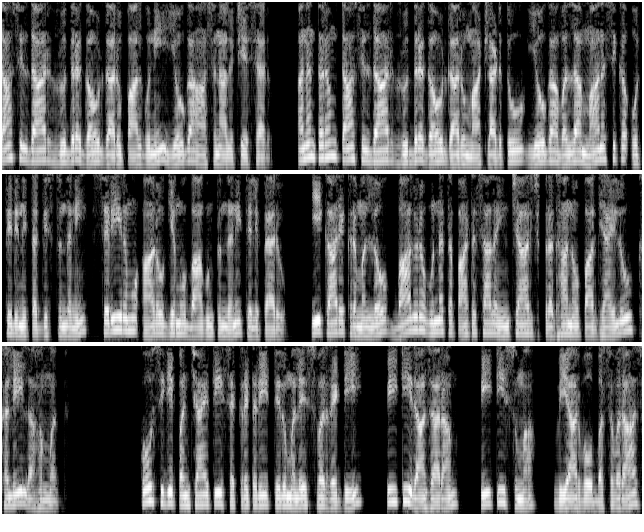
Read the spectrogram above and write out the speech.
తహసీల్దార్ రుద్ర గౌడ్ గారు పాల్గొని యోగా ఆసనాలు చేశారు. అనంతరం తహసీల్దార్ రుద్రగౌడ్ గారు మాట్లాడుతూ యోగా వల్ల మానసిక ఒత్తిడిని తగ్గిస్తుందని శరీరము ఆరోగ్యము బాగుంటుందని తెలిపారు. ఈ కార్యక్రమంలో బాలుర ఉన్నత పాఠశాల ఇన్ఛార్జ్ ప్రధానోపాధ్యాయులు Khalil Ahmed Kosigi panchayat secretary Tirumaleshwar Reddy PT Rajaram PT Suma VRO Basavaraj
